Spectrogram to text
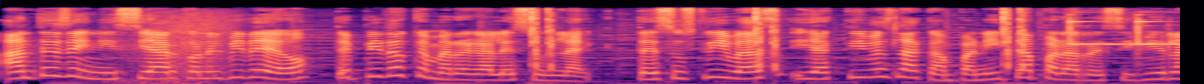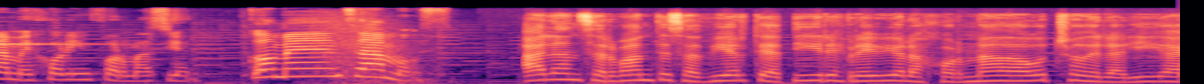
Antes de iniciar con el video, te pido que me regales un like, te suscribas y actives la campanita para recibir la mejor información. ¡Comenzamos! Alan Cervantes advierte a Tigres previo a la jornada 8 de la Liga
